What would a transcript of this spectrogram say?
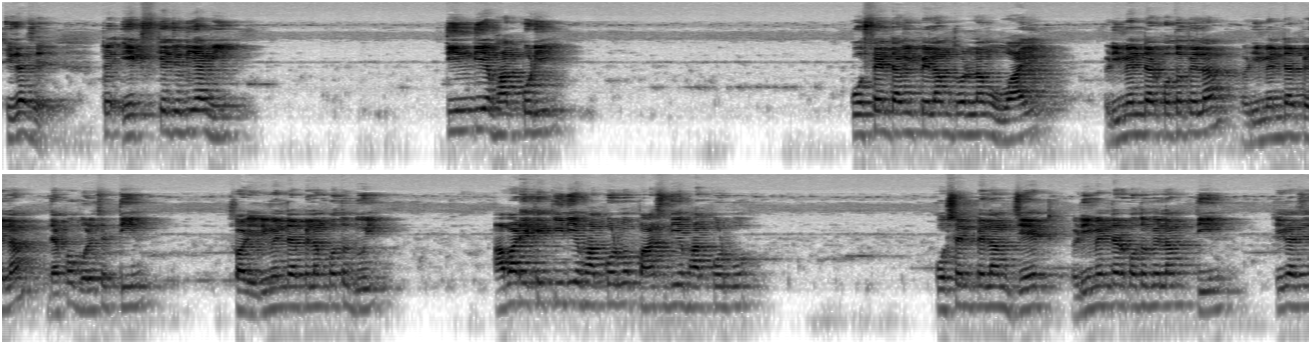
ঠিক আছে? তো এক্সকে যদি আমি তিন দিয়ে ভাগ করি কোসেন্ট আমি পেলাম, ধরলাম ওয়াই রিমাইন্ডার কত পেলাম? রিমাইন্ডার পেলাম, দেখো বলেছে তিন সরি রিমাইন্ডার পেলাম কত? দুই। আবার একে কি দিয়ে ভাগ করব? পাঁচ দিয়ে ভাগ করব। কোশ্চেন পেলাম জেড রিমাইন্ডার কত পেলাম? তিন, ঠিক আছে?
